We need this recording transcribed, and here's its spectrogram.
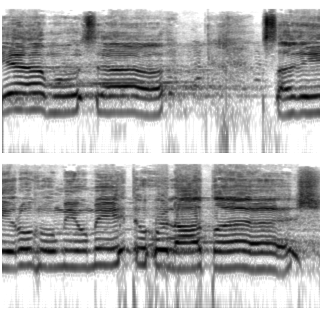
يا موسى صغيرهم يميته العطش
